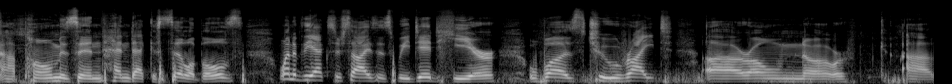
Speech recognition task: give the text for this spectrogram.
uh, poem is in hendecasyllables. One of the exercises we did here was to write our own or uh,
